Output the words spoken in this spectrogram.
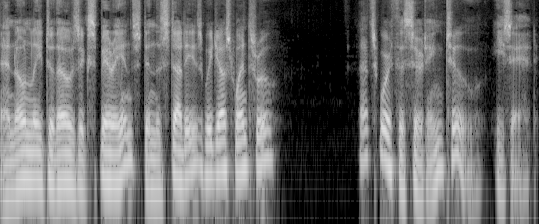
and only to those experienced in the studies we just went through? That's worth asserting, too, he said.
